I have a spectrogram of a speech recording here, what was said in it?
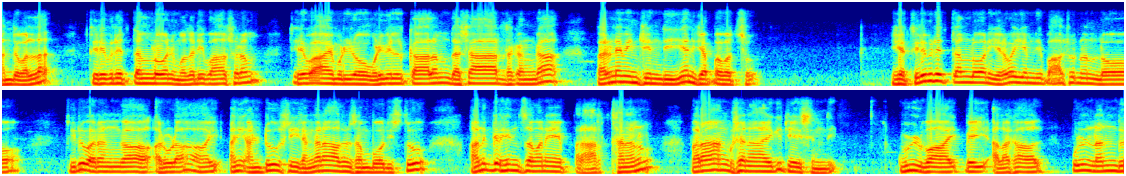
అందువల్ల తిరువిరుత్తంలోని మొదటి భాసురం తిరువాయముడిలో ఒడివిల్ కాలం దశార్థకంగా పరిణమించింది అని చెప్పవచ్చు. ఇక తిరువిరుత్తంలోని ఇరవై ఎనిమిది పాసురంలో తిరువరంగా అరుడాయ్ అని అంటూ శ్రీ రంగనాథుని సంబోధిస్తూ అనుగ్రహించమనే ప్రార్థనను పరాంక్షనాయకి చేసింది. ఉள்వాయ్ పెయ్ ఉల్ నందు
